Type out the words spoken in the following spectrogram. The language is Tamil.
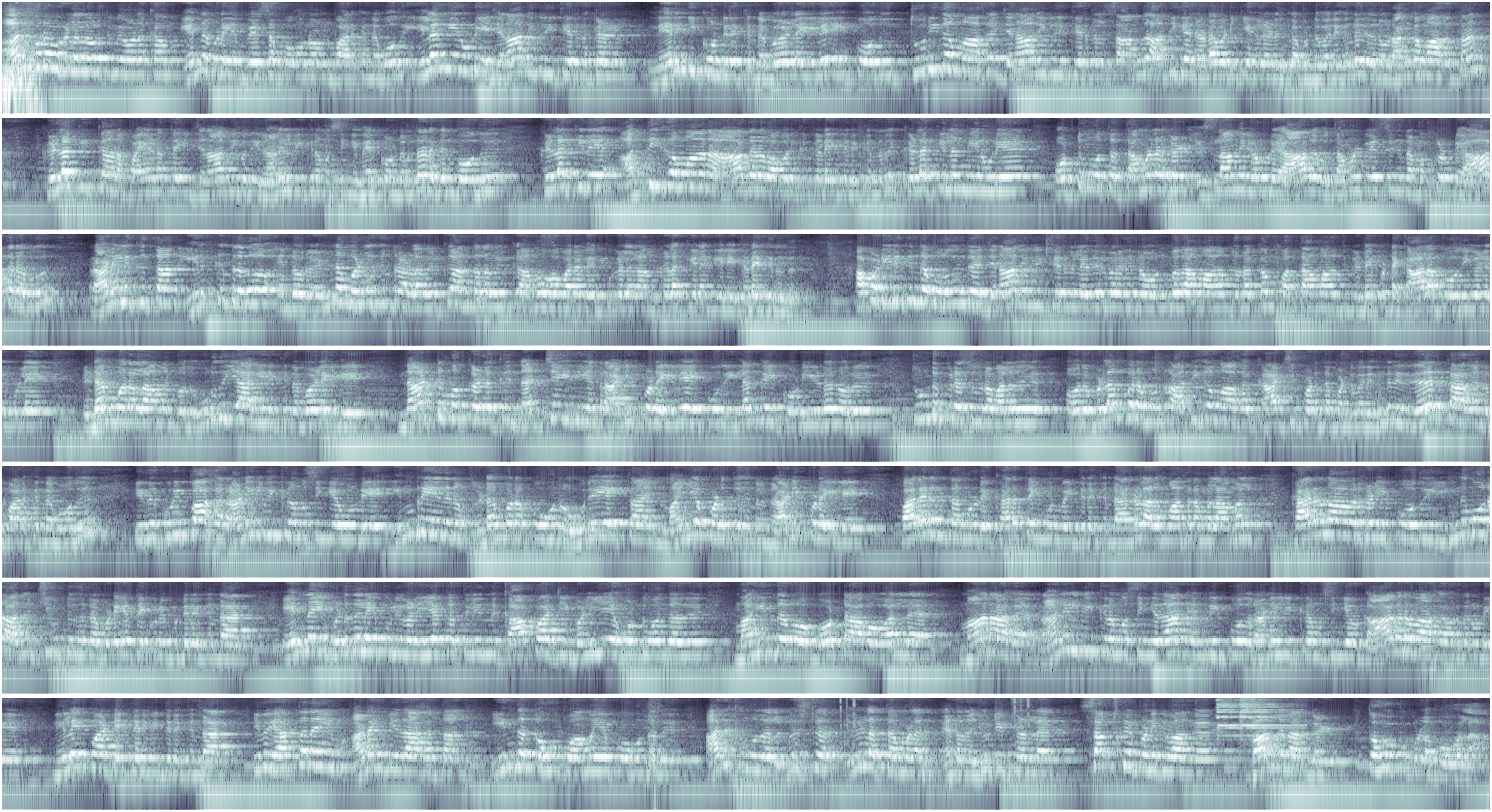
அன்புறவுகள் எல்லோருக்குமே வணக்கம். என்ன விடயம் பேச போகணும்னு பார்க்கின்ற போது இலங்கையினுடைய ஜனாதிபதி தேர்தல்கள் நெருங்கிக் கொண்டிருக்கின்ற வேளையிலே இப்போது துரிதமாக ஜனாதிபதி தேர்தல் சார்ந்து அதிக நடவடிக்கைகள் எடுக்கப்பட்டு வருகின்றது. இதன் ஒரு அங்கமாகத்தான் கிழக்குக்கான பயணத்தை ஜனாதிபதி ரணில் விக்ரமசிங்கே மேற்கொண்டிருந்தார். இதன்போது கிழக்கிலே அதிகமான ஆதரவு அவருக்கு கிடைத்திருக்கின்றது. கிழக்கிலங்கையினுடைய ஒட்டுமொத்த தமிழர்கள் இஸ்லாமியர்களுடைய ஆதரவு தமிழ் பேசுகின்ற மக்களுடைய ஆதரவு ரணிலுக்குத்தான் இருக்கின்றதோ என்ற ஒரு எண்ணம் எழுகின்ற அளவிற்கு அந்த அளவிற்கு அமோக வரவேற்புகள் எல்லாம் கிழக்கிழங்கையிலே கிடைத்திருந்தது. அப்படி இருக்கின்ற போது இந்த ஜனாதிபதி தேர்தல் எதிர்வருகின்ற ஒன்பதாம் மாதம் தொடக்கம் பத்தாம் மாதத்துக்கு இடைப்பட்ட காலப்பகுதிகளுக்குள்ளே இடம்பெறலாம் என்பது உறுதியாக இருக்கின்ற வேளையிலே நாட்டு மக்களுக்கு நற்செய்தி என்ற அடிப்படையிலே இப்போது இலங்கை கொடியுடன் ஒரு துண்டு பிரசுரம் அல்லது ஒரு விளம்பரம் ஒன்று அதிகமாக காட்சிப்படுத்தப்பட்டு வருகின்றது. எதற்காக என்று பார்க்கின்ற போது இது குறிப்பாக ரணில் விக்ரமசிங்கவுடைய இன்றைய தினம் இடம்பெறப் போகின்ற உரையை தான் மையப்படுத்துகின்ற அடிப்படையிலே பலரும் தங்களுடைய கருத்தை முன்வைத்திருக்கின்றார்கள். அது மாத்திரமல்லாமல் கருணா அவர்கள் இப்போது இன்னும் ஒரு அதிர்ச்சி விட்டுகின்ற விடயத்தை குறிப்பிட்டிருக்கின்றார். என்னை விடுதலை புலிகள் இயக்கத்திலிருந்து காப்பாற்றி வெளியே கொண்டு வந்தது மஹிந்தவோ கோட்டாவோ அல்ல. மாறாக ரணில் விக்ரமசிங்க தான் என்று இப்போது ரணில் விக்ரமசிங்கவுக்கு ஆதரவாக அவர் தன்னுடைய நிலைப்பாட்டை தெரிவித்திருக்கின்றார். இவை அத்தனையும் அடங்கியதாகத்தான் இந்த தொகுப்பு அமைய போகின்றது. அதுக்கு முதல் மிஸ்டர் ஈழத்தமிழன் எனது யூடியூப் சேனலை சப்ஸ்கிரைப் பண்ணிட்டு வாங்க. வாங்க நாங்கள் தொகுப்புக்குள்ள போகலாம்.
